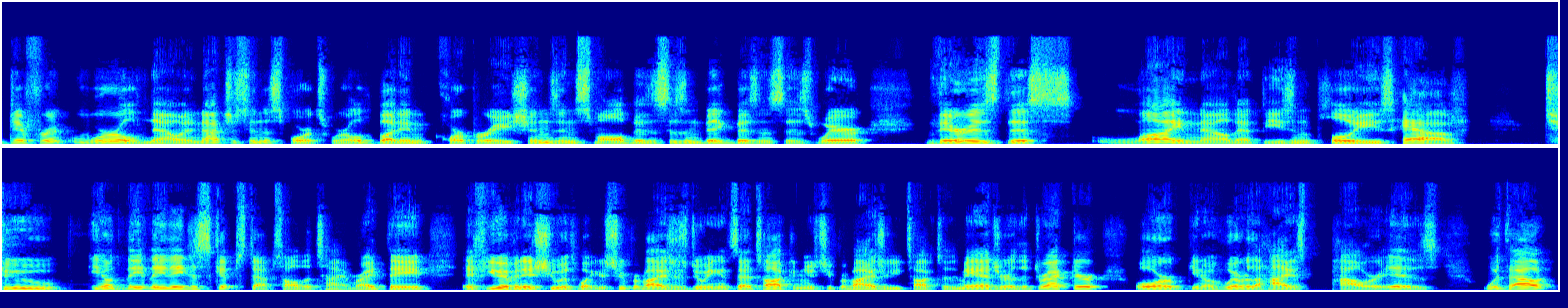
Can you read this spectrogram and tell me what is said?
different world now, and not just in the sports world, but in corporations and small businesses and big businesses, where there is this line now that these employees have to you know they, they they just skip steps all the time right? They if you have an issue with what your supervisor is doing instead of talking to your supervisor you talk to the manager or the director or you know whoever the highest power is without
